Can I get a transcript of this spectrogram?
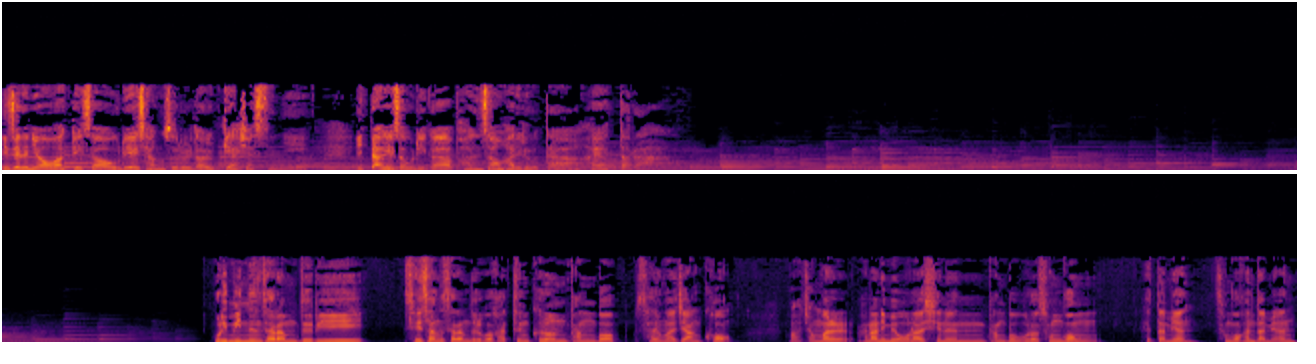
이제는 여호와께서 우리의 장소를 넓게 하셨으니 이 땅에서 우리가 번성하리로다 하였더라. 우리 믿는 사람들이 세상 사람들과 같은 그런 방법 사용하지 않고 어, 정말 하나님이 원하시는 방법으로 성공했다면 성공한다면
